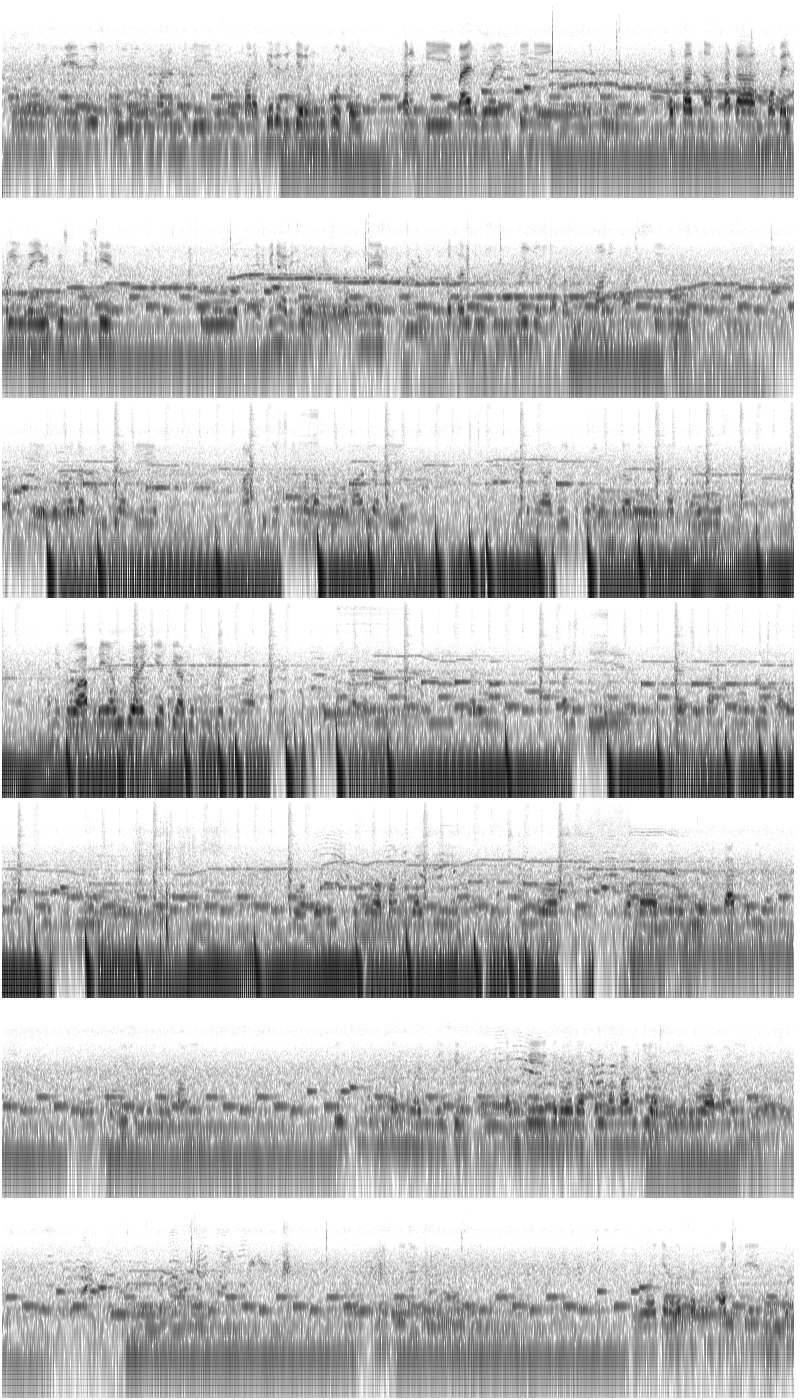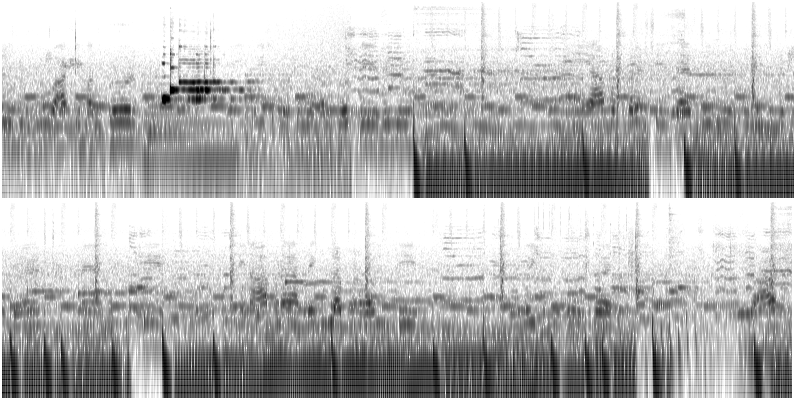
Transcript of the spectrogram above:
તો તમે જોઈ શકો છો, માલણ નદી જો મારા ઘેરે જ અત્યારે હું ઊભો છું. કારણ કે બહાર જવાય એમ છે નહીં. વરસાદના ફાટા મોબાઈલ પલળી જાય એવી પરિસ્થિતિ છે. તો અને બિના એટલે છતાં તમને બતાવી દઉં છું. જોઈ લો સાહેબ, આપણું પાણી પાણી છે કારણ કે દરવાજા ખુલી ગયા છે. આઠથી દસ દરવાજા ખોલવામાં આવ્યા છે. તમે આ જોઈ શકો છો, નજારો, વરસાદ પણ અને તો આપણે ઊભા રહી ગયા છીએ આગળની બાજુમાં. સ્ટાર્ટ કરી તો તમે જોઈ પાણી કેવું સુંદર મજાનું આવી જાય છે કારણ કે દરવાજા ખોલવામાં આવી ગયા છે જો આ પાણી અત્યારે વરસાદ પણ ચાલુ છે હું કરી લીધું છું આ છે મારું ઘર જોઈ શકો છો મારું ઘર છે જોઈ કરંટ અહીંયા ગુંબજ છે એના આપણે આપણે ગુલાબ પણ વાવ્યું છે તો જોઈ શકો છો બધા આ છે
